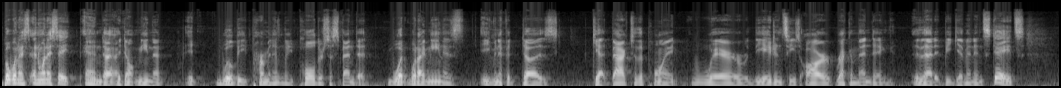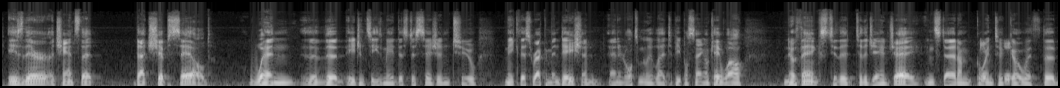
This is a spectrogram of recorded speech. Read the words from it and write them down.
but when I and when I say and, I, I don't mean that it will be permanently pulled or suspended. What what I mean is even if it does get back to the point where the agencies are recommending that it be given in states, is there a chance that that ship sailed when the, the agencies made this decision to make this recommendation and it ultimately led to people saying, okay, well, no thanks to the to the J and J. Instead, I'm going it, to it, go with the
